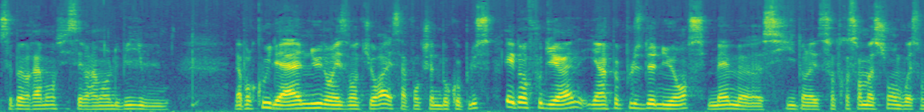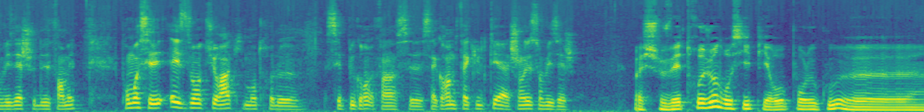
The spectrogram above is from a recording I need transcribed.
sait pas vraiment si c'est vraiment lui ou. Là, pour le coup, il est à nu dans Ace Ventura et ça fonctionne beaucoup plus. Et dans Food Irene, il y a un peu plus de nuances, même euh, si dans les, son transformation, on voit son visage se déformer. Pour moi, c'est Ace Ventura qui montre ses plus enfin, sa grande faculté à changer son visage. Je vais te rejoindre aussi, Pierrot, pour le coup. euh,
